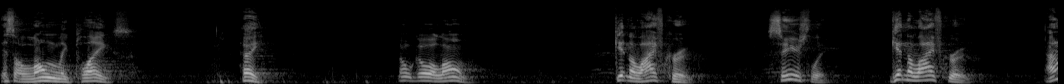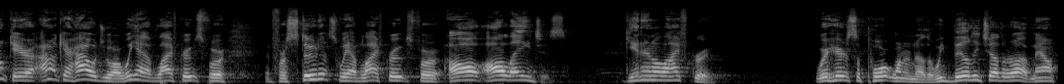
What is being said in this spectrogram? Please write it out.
it's a lonely place. Hey, don't go alone. Get in a life group. Seriously, get in a life group. I don't care. I don't care how old you are. We have life groups for, for students. We have life groups for all, all ages. Get in a life group. We're here to support one another. We build each other up. Now,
